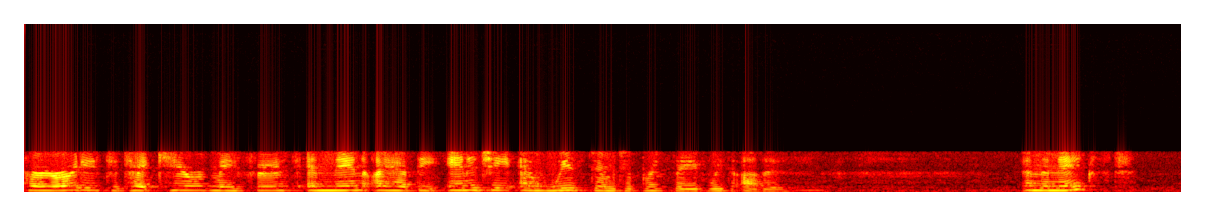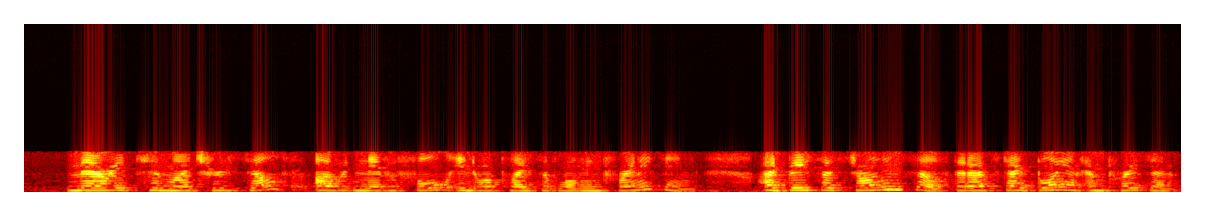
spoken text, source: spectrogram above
priority is to take care of me first, and then I have the energy and wisdom to proceed with others. And the next, married to my true self, I would never fall into a place of longing for anything. I'd be so strong in self that I'd stay buoyant and present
